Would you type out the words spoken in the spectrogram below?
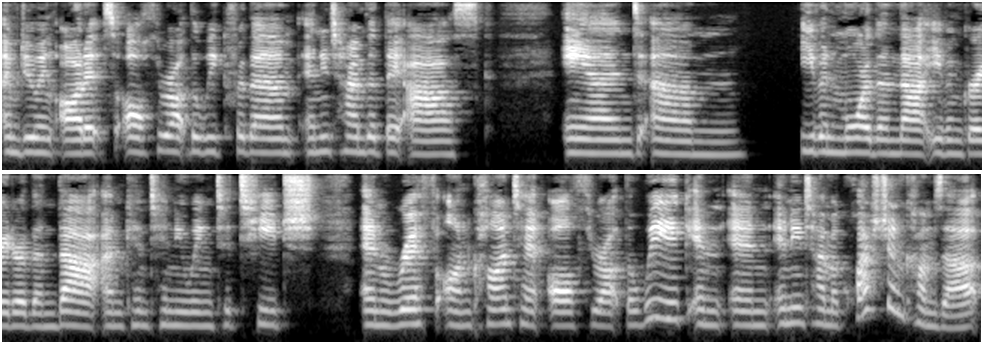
I'm doing audits all throughout the week for them anytime that they ask. And um, even more than that, even greater than that, I'm continuing to teach and riff on content all throughout the week. And, and anytime a question comes up,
